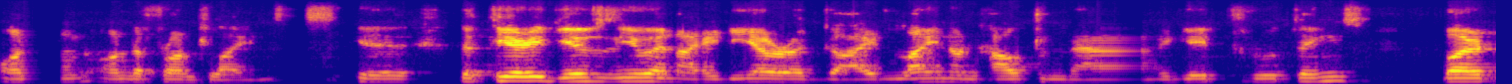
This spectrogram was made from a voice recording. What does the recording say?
on on the front lines. Uh, the theory gives you an idea or a guideline on how to navigate through things, but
